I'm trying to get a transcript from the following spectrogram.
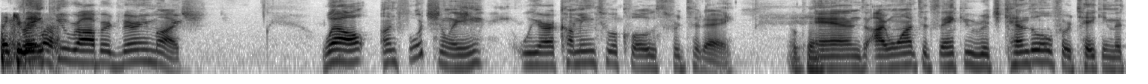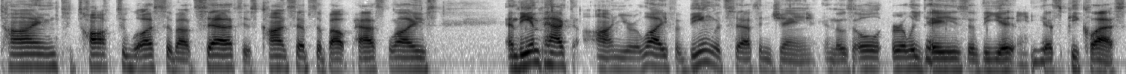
Thank you very much. Thank much. you, Robert, very much. Well, unfortunately, we are coming to a close for today. Okay. And I want to thank you, Rich Kendall, for taking the time to talk to us about Seth, his concepts about past lives, and the impact on your life of being with Seth and Jane in those old, early days of the ESP class.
